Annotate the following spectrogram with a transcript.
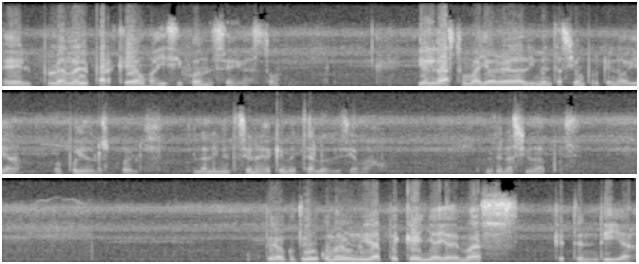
El problema del parqueo, ahí sí fue donde se gastó. Y el gasto mayor era la alimentación porque no había apoyo de los pueblos. La alimentación había que meterla desde abajo, desde la ciudad pues. pero digo, como era una unidad pequeña y además que tendía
